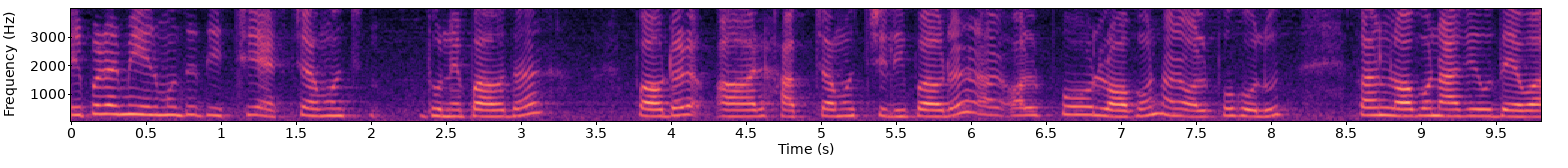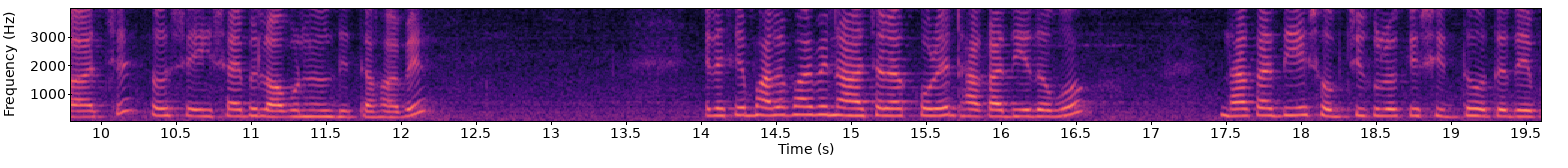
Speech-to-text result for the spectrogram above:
এরপর আমি এর মধ্যে দিচ্ছি এক চামচ ধনে পাউডার পাউডার আর হাফ চামচ চিলি পাউডার আর অল্প লবণ আর অল্প হলুদ। কারণ লবণ আগেও দেওয়া আছে, তো সেই হিসাবে লবণ দিতে হবে। এটাকে ভালোভাবে নাড়াচাড়া করে ঢাকা দিয়ে দেবো। ঢাকা দিয়ে সবজিগুলোকে সিদ্ধ হতে দেব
